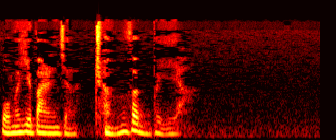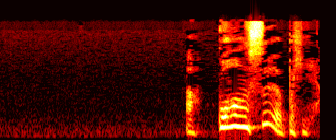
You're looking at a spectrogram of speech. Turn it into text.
我们一般人讲成分不一样啊，光色不一样，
